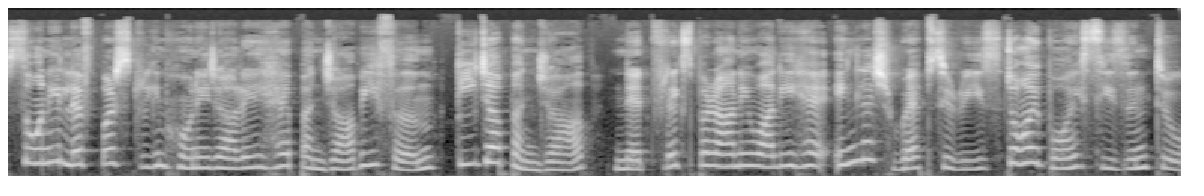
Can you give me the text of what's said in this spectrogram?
Sony Liv पर स्ट्रीम होने जा रही है पंजाबी फ़िल्म तीजा पंजाब नेटफ्लिक्स पर आने वाली है English web series toy boy season two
